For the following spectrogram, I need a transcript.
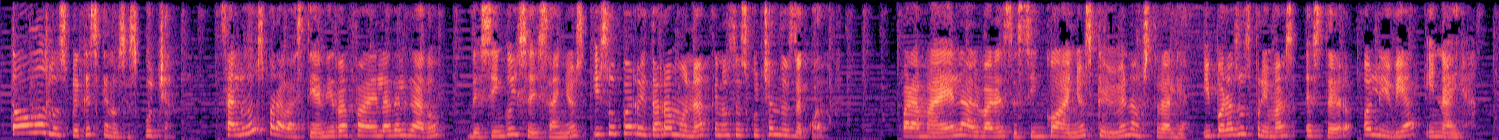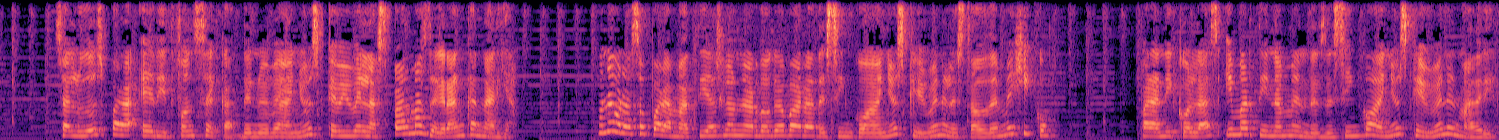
los peques que nos escuchan. Saludos para Bastián y Rafaela Delgado, de 5 y 6 años, y su perrita Ramona, que nos escuchan desde Ecuador. Para Maela Álvarez, de 5 años, que vive en Australia, y para sus primas Esther, Olivia y Naya. Saludos para Edith Fonseca, de 9 años, que vive en Las Palmas de Gran Canaria. Un abrazo para Matías Leonardo Guevara, de 5 años, que vive en el Estado de México. Para Nicolás y Martina Méndez, de 5 años, que viven en Madrid.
